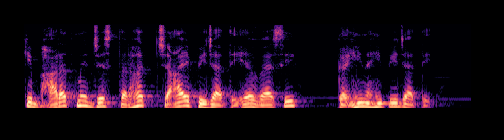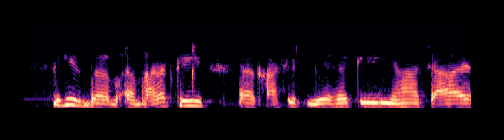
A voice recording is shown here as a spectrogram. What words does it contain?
कि भारत में जिस तरह चाय पी जाती है, वैसी कहीं नहीं पी जाती। देखिए भारत की खासियत ये है कि यहाँ चाय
